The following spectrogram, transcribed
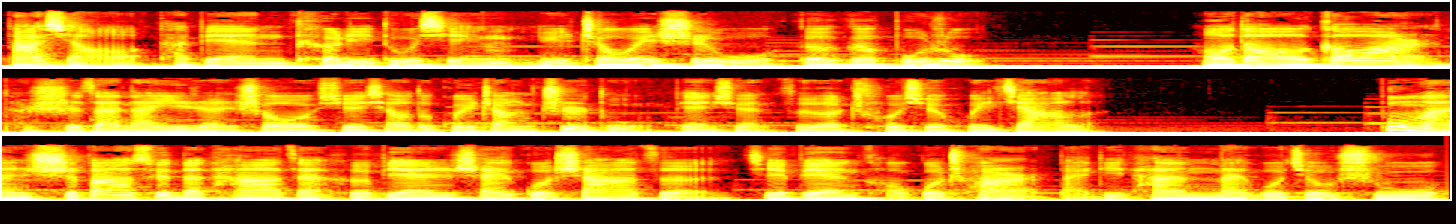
打小他便特立独行，与周围事物格格不入。熬到高二，他实在难以忍受学校的规章制度，便选择辍学回家了。不满十八岁的他，在河边筛过沙子，街边烤过串儿，摆地摊卖过旧书，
